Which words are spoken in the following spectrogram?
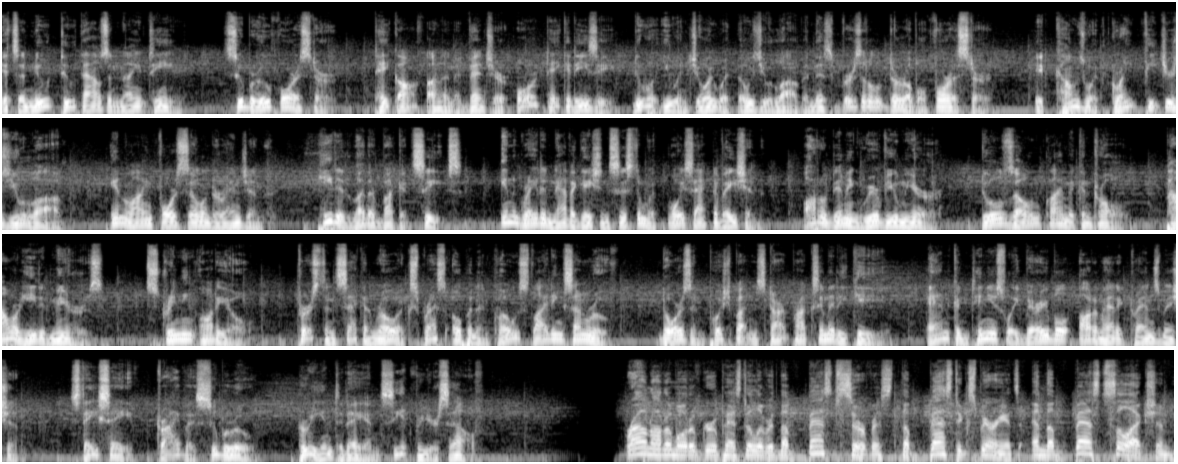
It's a new 2019 Subaru Forester. Take off on an adventure or take it easy. Do what you enjoy with those you love in this versatile, durable Forester. It comes with great features you love. Inline four-cylinder engine, heated leather bucket seats, integrated navigation system with voice activation, auto-dimming rearview mirror, dual zone climate control, power heated mirrors, streaming audio, first and second row express open and close sliding sunroof, doors and push button start proximity key, and continuously variable automatic transmission. Stay safe, drive a Subaru. Hurry in today and see it for yourself. Brown Automotive Group has delivered the best service, the best experience, and the best selection.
